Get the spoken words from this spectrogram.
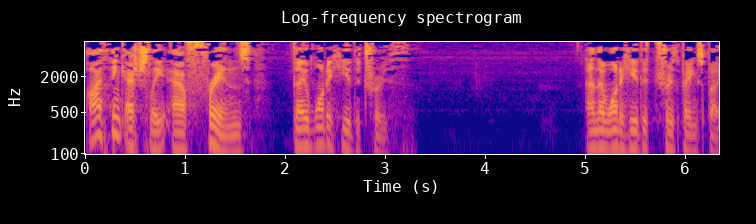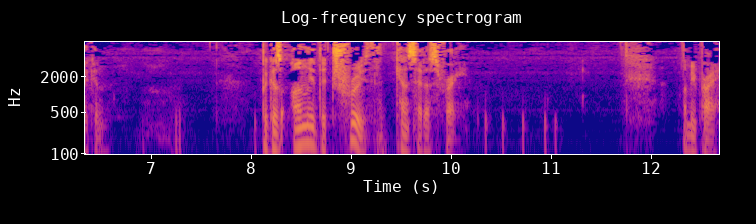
I think actually our friends, they want to hear the truth. And they want to hear the truth being spoken. Because only the truth can set us free. Let me pray.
